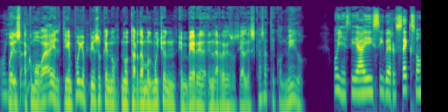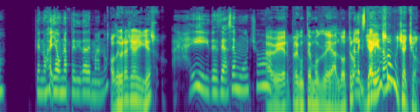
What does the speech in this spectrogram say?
hoy Pues a como va el tiempo, yo pienso que no, no tardamos mucho en, ver en, las redes sociales, cásate conmigo. Oye, si hay cibersexo, que no haya una pedida de mano. ¿O de veras ya hay eso? Ay, desde hace mucho. A ver, preguntémosle al otro. ¿Ya hay eso, muchacho?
